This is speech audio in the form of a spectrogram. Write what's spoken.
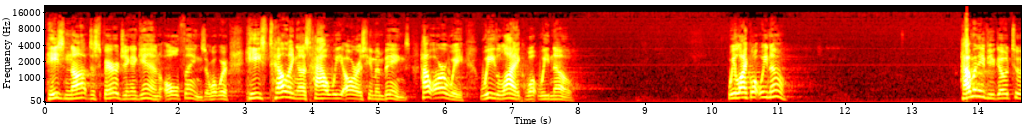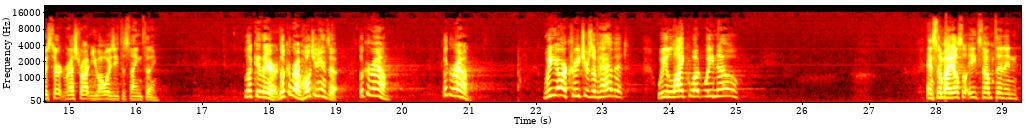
He's not disparaging, again, old things. Or what we're, he's telling us how we are as human beings. How are we? We like what we know. We like what we know. How many of you go to a certain restaurant and you always eat the same thing? Look at there. Look around. Hold your hands up. Look around. Look around. We are creatures of habit. We like what we know. And somebody else will eat something and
